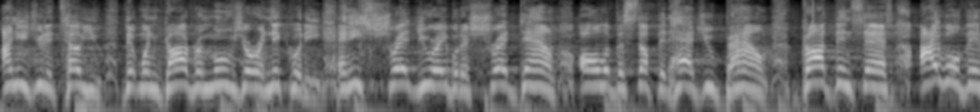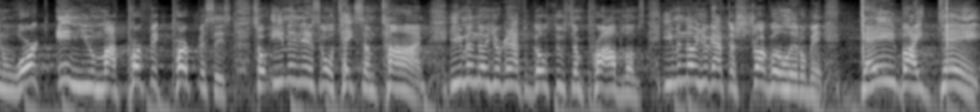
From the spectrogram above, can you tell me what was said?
I need you to tell you that when God removes your iniquity and He shred, you are able to shred down all of the stuff that had you bound. God then says, I will then work in you my perfect purposes. So even if it's gonna take some time, even though you're gonna have to go through some problems, even though you're gonna have to struggle a little bit, day by day,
